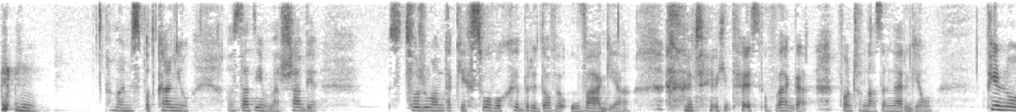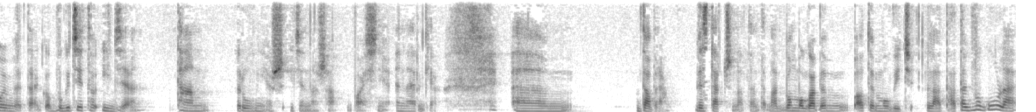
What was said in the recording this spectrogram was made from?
w moim spotkaniu ostatnim w Warszawie stworzyłam takie słowo hybrydowe uwagia, czyli to jest uwaga połączona z energią. Pilnujmy tego, bo gdzie to idzie, tam również idzie nasza właśnie energia. Um, dobra, wystarczy na ten temat, bo mogłabym o tym mówić lata. Tak w ogóle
